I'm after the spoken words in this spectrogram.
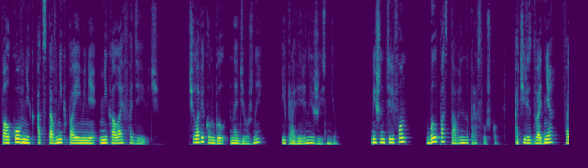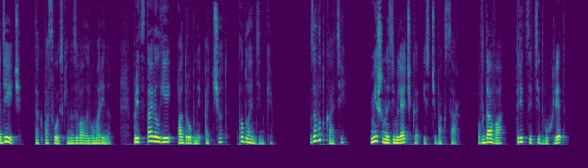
полковник-отставник по имени Николай Фадеевич. Человек он был надежный и проверенный жизнью. Мишин телефон был поставлен на прослушку, а через два дня Фадеич, так по-свойски называла его Марина, представил ей подробный отчет по блондинке. Зовут Катей, Мишина землячка из Чебоксар, вдова, 32 лет,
